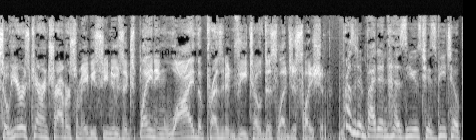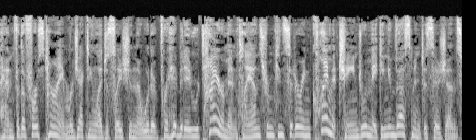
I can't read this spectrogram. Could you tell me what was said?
So here is Karen Travers from ABC News explaining why the president vetoed this legislation. President Biden has used his veto pen for the first time, rejecting legislation that would have prohibited retirement plans from considering climate change when making investment decisions.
